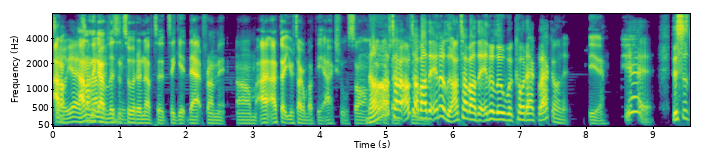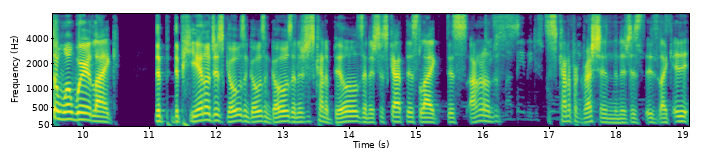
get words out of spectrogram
I don't. yeah, I don't think I've listened to it enough to, to get that from it. Um, I, I thought you were talking about the actual song. No, I'm, I talking. I'm talking about the interlude. I'm talking about the interlude with Kodak Black on it. Yeah. Yeah, this is the one where like the the piano just goes and goes and goes, and it just kind of builds, and it's just got this like this I don't know this this kind of progression, and it's just it's like it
